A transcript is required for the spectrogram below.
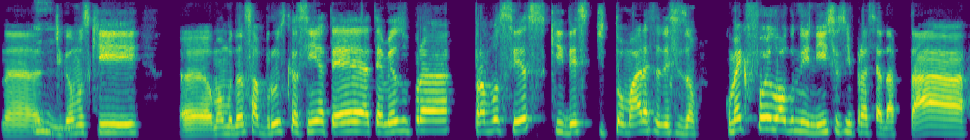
Na, uhum. Digamos que uh, uma mudança brusca, assim, até, até mesmo para vocês que de, de tomar essa decisão. Como é que foi logo no início, assim, para se adaptar?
